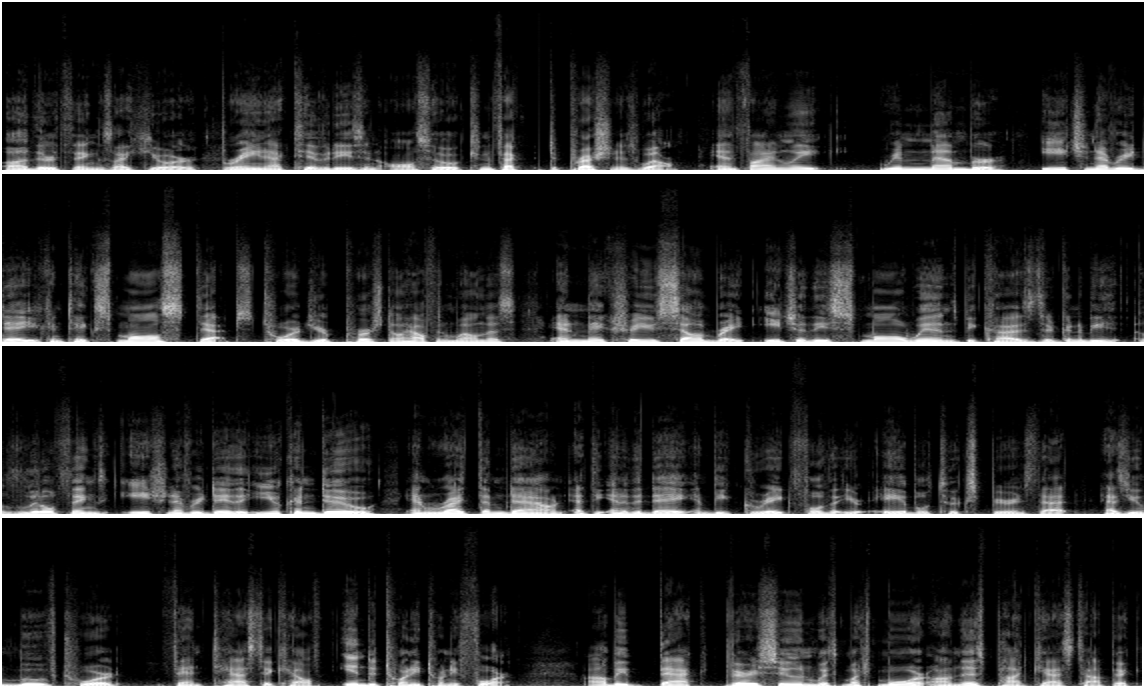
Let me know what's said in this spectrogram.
other things like your brain activities and also can affect depression as well. And finally, remember each and every day you can take small steps toward your personal health and wellness and make sure you celebrate each of these small wins because they're going to be little things each and every day that you can do and write them down at the end of the day and be grateful that you're able to experience that as you move toward fantastic health into 2024. I'll be back very soon with much more on this podcast topic,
